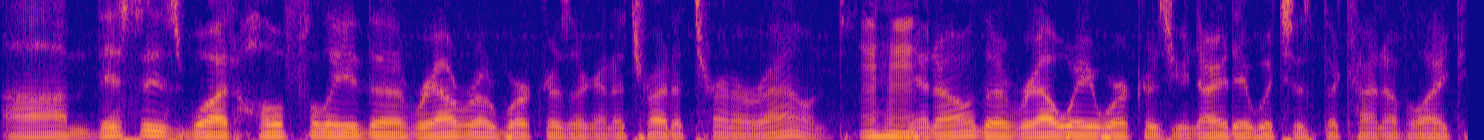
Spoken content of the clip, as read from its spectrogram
um, this is what hopefully the railroad workers are going to try to turn around. You know, the Railway Workers United, which is the kind of like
